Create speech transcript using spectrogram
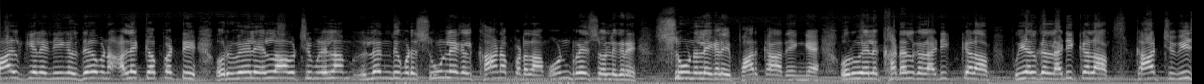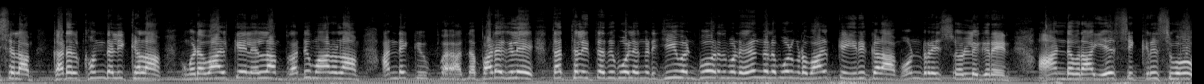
வாழ்க்கையில நீங்கள் தேவன் அழைக்கப்பட்டு ஒருவேளை எல்லாவற்றையும் எல்லாம் இழந்து உங்களோட சூழ்நிலைகள் காணப்படலாம். ஒன்றே சொல்லுகிறேன் சூழ்நிலைகளை பார்க்காதீங்க. ஒருவேளை கடல்கள் அடிக்கலாம் புயல்கள் அடிக்கலாம் காற்று வீசலாம் கடல் கொந்த கொந்தளிக்கலாம். உங்களோட வாழ்க்கையில் எல்லாம் தடுமாறலாம். அன்றைக்கு ப- அந்த படகுலே தத்தளித்தது போல் எங்களுடைய ஜீவன் போறது போல எங்களை போல் உங்களோட வாழ்க்கை இருக்கலாம். ஒன்றை சொல்லுகிறேன். ஆண்டவராக இயேசு கிறிஸ்துவோ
